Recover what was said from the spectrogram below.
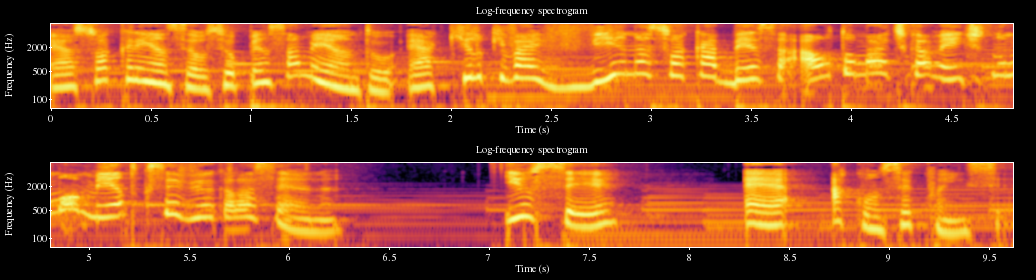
é a sua crença, é o seu pensamento, é aquilo que vai vir na sua cabeça automaticamente no momento que você viu aquela cena. E o C é a consequência.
